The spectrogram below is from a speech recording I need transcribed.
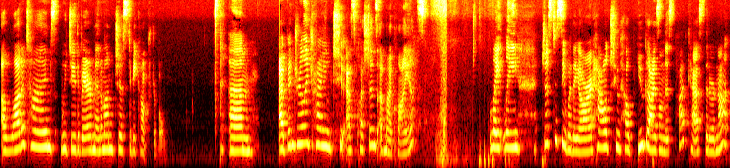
A lot of times we do the bare minimum just to be comfortable. Um, I've been really trying to ask questions of my clients lately just to see where they are, how to help you guys on this podcast that are not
